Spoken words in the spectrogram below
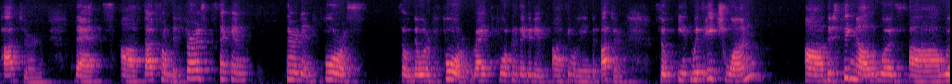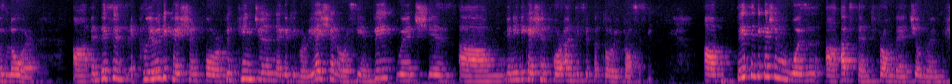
pattern that uh, starts from the first, second, third, and fourth. So there were four, right? Four consecutive uh, stimuli in the pattern. So it, with each one, uh, the signal was, uh, was lower. Uh, and this is a clear indication for contingent negative variation or CNV, which is um, an indication for anticipatory processing. Um, this indication was uh, absent from the children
